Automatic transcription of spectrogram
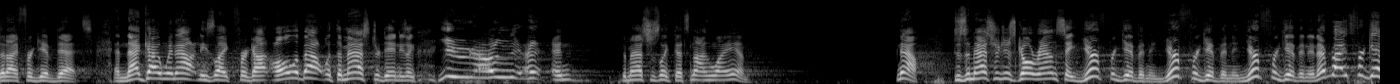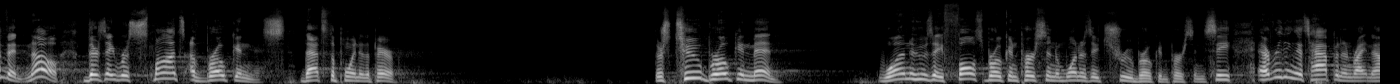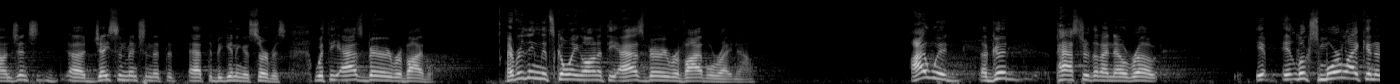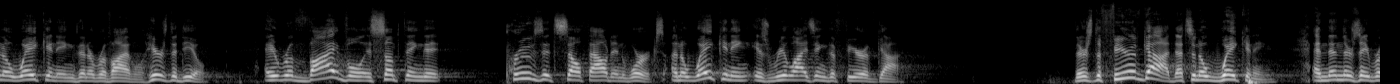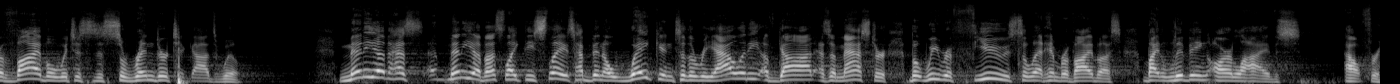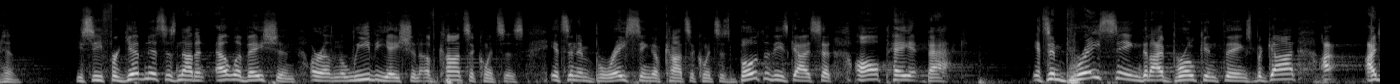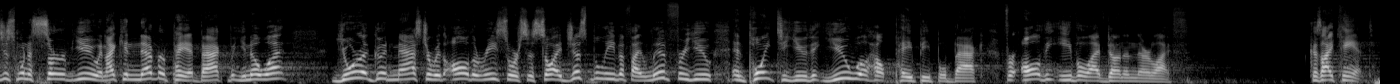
that I forgive debts. And that guy went out and he's like, forgot all about what the master did. And he's like, you know, and the master's like, that's not who I am. Now, does the master just go around and say, You're forgiven, and you're forgiven, and you're forgiven, and everybody's forgiven? No, there's a response of brokenness. That's the point of the parable. There's two broken men one who's a false broken person, and one is a true broken person. You see, everything that's happening right now, and uh, Jason mentioned that at the beginning of service, with the Asbury revival, everything that's going on at the Asbury revival right now, I would, a good pastor that I know wrote, it, it looks more like an awakening than a revival. Here's the deal a revival is something that proves itself out in works, an awakening is realizing the fear of God. There's the fear of God, that's an awakening. And then there's a revival, which is to surrender to God's will. Many of, us, many of us, like these slaves, have been awakened to the reality of God as a master, but we refuse to let Him revive us by living our lives out for Him. You see, forgiveness is not an elevation or an alleviation of consequences, it's an embracing of consequences. Both of these guys said, I'll pay it back. It's embracing that I've broken things, but God, I, I just want to serve you and I can never pay it back, but you know what? You're a good master with all the resources, so I just believe if I live for you and point to you that you will help pay people back for all the evil I've done in their life. Because I can't.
